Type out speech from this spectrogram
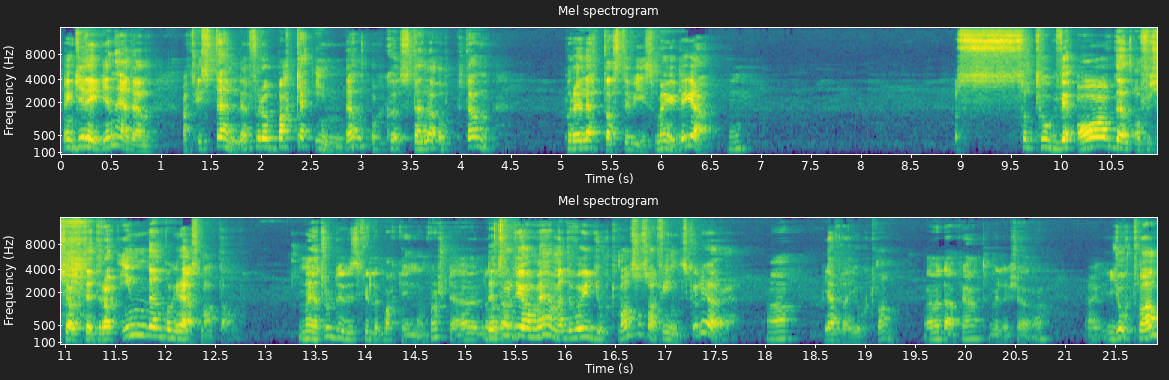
Men grejen är den att istället för att backa in den och ställa upp den på det lättaste vis möjliga. Mm. Så tog vi av den och försökte dra in den på gräsmattan. Men jag trodde vi skulle backa in den först. Ja, det, Det trodde där- jag med, men det var ju Hjortman som sa att vi inte skulle göra det. Ja, Jävla Hjortman. det var därför jag inte ville köra. Hjortman,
